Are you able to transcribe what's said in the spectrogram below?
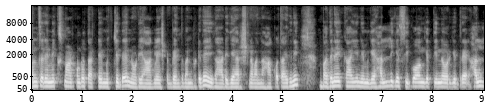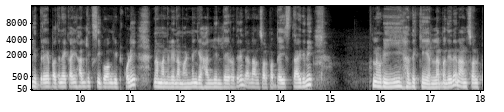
ಒಂದ್ಸರಿ ಮಿಕ್ಸ್ ಮಾಡಿಕೊಂಡು ತಟ್ಟೆ ಮುಚ್ಚಿದ್ದೆ ನೋಡಿ ಆಗಲೇ ಎಷ್ಟು ಬೆಂದು ಬಂದ್ಬಿಟ್ಟಿದೆ. ಈಗ ಅಡುಗೆ ಅರಿಶಿನವನ್ನು ಹಾಕೋತಾ ಇದ್ದೀನಿ. ಬದನೆಕಾಯಿ ನಿಮಗೆ ಹಲ್ಲಿಗೆ ಸಿಗೋ ಹಂಗೆ ತಿನ್ನೋರ್ಗಿದ್ರೆ, ಹಲ್ಲಿದ್ರೆ ಬದನೆಕಾಯಿ ಹಲ್ಲಿಗೆ ಸಿಗೋ ಹಂಗೆ ಇಟ್ಕೊಳ್ಳಿ. ನಮ್ಮ ಮನೇಲಿ ನಮ್ಮ ಅಣ್ಣಂಗೆ ಹಲ್ಲಿಲ್ಲದೆ ಇರೋದ್ರಿಂದ ನಾನು ಸ್ವಲ್ಪ ಬೇಯಿಸ್ತಾ ಇದ್ದೀನಿ. ನೋಡಿ ಈ ಹದಕ್ಕೆ ಎಲ್ಲ ಬಂದಿದೆ. ನಾನು ಸ್ವಲ್ಪ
